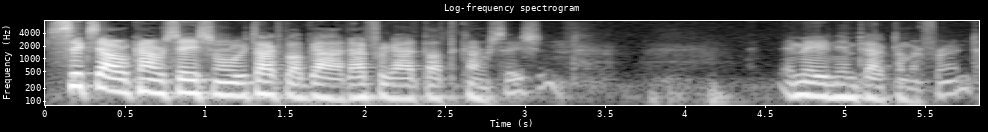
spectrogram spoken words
six hour conversation where we talked about God. I forgot about the conversation. It made an impact on my friend.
